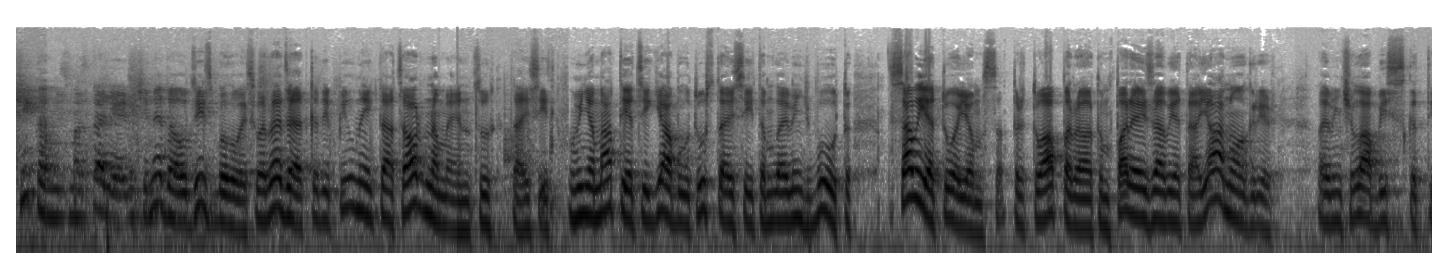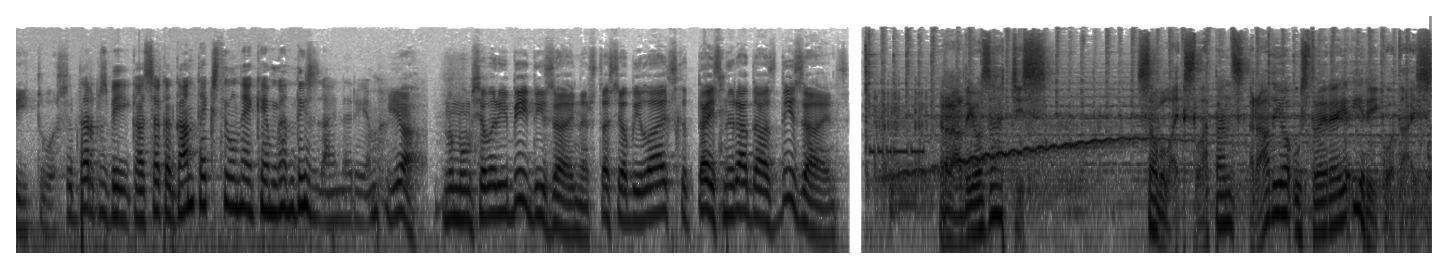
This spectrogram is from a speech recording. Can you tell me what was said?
šitam vismaz daļai viņš ir nedaudz izbalojis. Var redzēt, ka ir pilnīgi tāds ornaments uztaisīts. Un viņam attiecīgi jābūt uztaisītam, lai viņš būtu savietojams pret to aparātu un pareizā vietā jānogriež. Lai viņš labi izskatītos. Tur darbs bija, kā saka, gan tekstilniekiem, gan dizaineriem. Jā, nu mums jau arī bija dizainers. Tas jau bija laiks, kad taisni radās dizains. Radio Zaķis. Savulaik slepens radio uztvērēja ierīkotājs.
